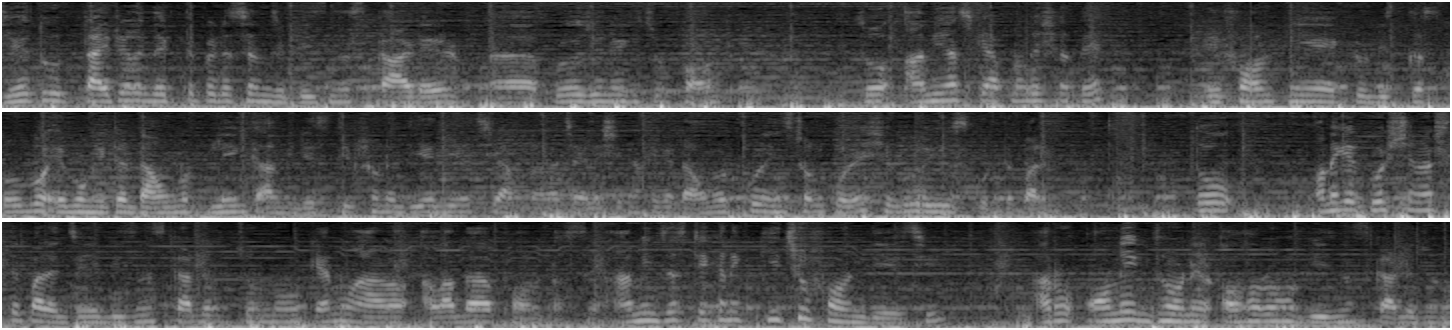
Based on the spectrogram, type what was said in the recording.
যেহেতু টাইটেলে দেখতে পেরেছেন যে বিজনেস কার্ডের প্রয়োজনীয় কিছু ফন্ট সো আমি আজকে আপনাদের সাথে এই ফন্ট নিয়ে একটু ডিসকাস করব এবং এটা ডাউনলোড লিঙ্ক আমি ডিসক্রিপশনে দিয়ে দিয়েছি। আপনারা চাইলে সেখান থেকে ডাউনলোড করে ইনস্টল করে সেগুলো ইউজ করতে পারেন। তো অনেকে কোয়েশ্চেন আসতে পারে যে বিজনেস কার্ডের জন্য কেন আলাদা ফন্ট আছে? আমি জাস্ট এখানে কিছু ফন্ট দিয়েছি। আরও অনেক ধরনের অহরহ বিজনেস কার্ডের জন্য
